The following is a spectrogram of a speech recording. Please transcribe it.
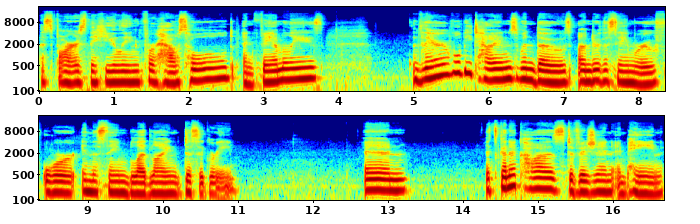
As far as the healing for household and families, there will be times when those under the same roof or in the same bloodline disagree. And it's going to cause division and pain.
